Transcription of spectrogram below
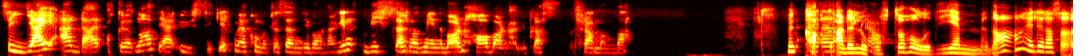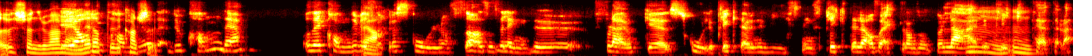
Så jeg er der akkurat nå at jeg er usikker på om jeg kommer til å sende de i barnehagen hvis det er sånn at mine barn har barnehageplass fra mandag. Men Eh, er det lov til å holde de hjemme da? Eller altså, skjønner du hva jeg Ja, mener? du kan kanskje det. Du kan det. Og det kan du visstnok Ja. fra skolen også. altså så lenge du, For det er jo ikke skoleplikt, det er undervisningsplikt eller altså et eller annet sånt. Noe læreplikt Mm, mm. heter det.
